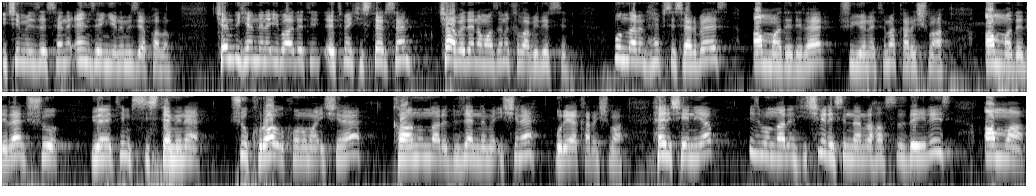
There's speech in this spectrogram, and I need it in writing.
içimizde seni en zenginimiz yapalım. Kendi kendine ibadet etmek istersen Kabe'de namazını kılabilirsin. Bunların hepsi serbest ama dediler şu yönetime karışma. Ama dediler şu yönetim sistemine, şu kural konuma işine, kanunları düzenleme işine buraya karışma. Her şeyini yap. Biz bunların hiçbirisinden rahatsız değiliz. Ama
